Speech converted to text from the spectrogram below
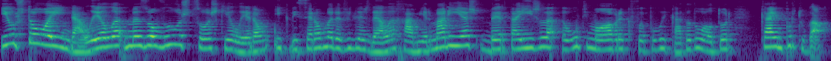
eu estou ainda a lê-la, mas houve duas pessoas que a leram e que disseram maravilhas dela: Javier Marias, Berta Isla, a última obra que foi publicada do autor cá em Portugal.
